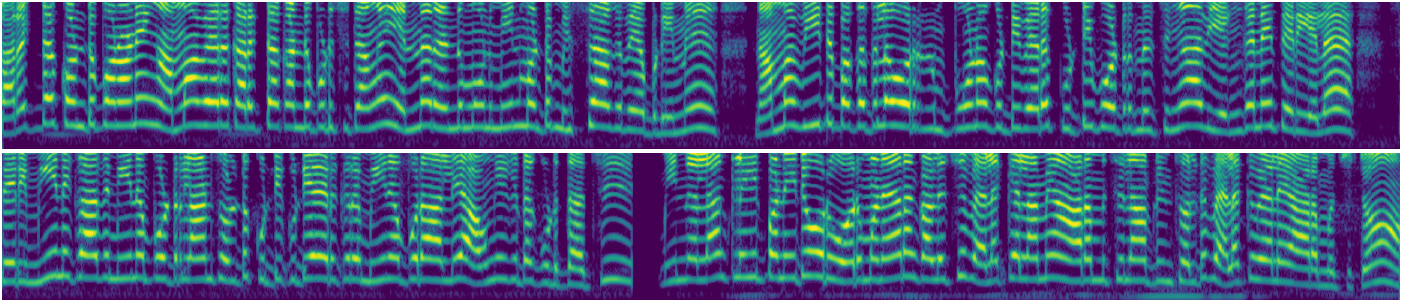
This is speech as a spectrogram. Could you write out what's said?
கரெக்டாக கொண்டு போனோன்னே எங்கள் அம்மா வேற கரெக்டாக கண்டுபிடிச்சிட்டாங்க. என்ன ரெண்டு மூணு மீன் மட்டும் மிஸ் ஆகுது அப்படின்னு. நம்ம வீட்டு பக்கத்தில் ஒரு பூனைக்குட்டி வேற குட்டி போட்டிருந்துச்சுங்க. அது எங்கன்னே தெரியல. சரி மீனுக்காவது மீனை போட்டுடலான்னு சொல்லிட்டு குட்டி குட்டியாக இருக்கிற மீனை புறா இல்லையே அவங்க கிட்ட கொடுத்தாச்சு. மீனெல்லாம் க்ளீன் பண்ணிட்டு ஒரு ஒரு மணி நேரம் கழிச்சு விளக்கு எல்லாமே ஆரம்பிச்சிடலாம் அப்படின்னு சொல்லிட்டு விளக்கு வேலையை ஆரம்பிச்சிட்டோம்.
